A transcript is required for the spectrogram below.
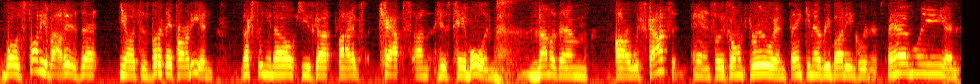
what was funny about it is that you know it's his birthday party, and next thing you know, he's got five caps on his table, and none of them are Wisconsin. And so he's going through and thanking everybody, including his family. And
